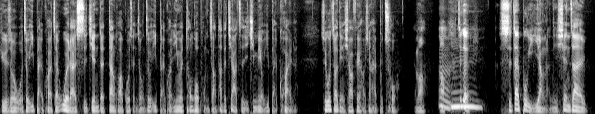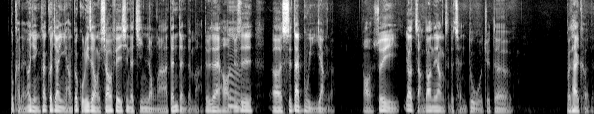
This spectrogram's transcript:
譬如说我这个一百块，在未来时间的淡化过程中，这个一百块因为通货膨胀，它的价值已经没有一百块了，所以我早点消费好像还不错，有没有？嗯这个嗯时代不一样了，你现在不可能，而且你看各家银行都鼓励这种消费性的金融啊等等的嘛，对不对？哈、嗯就是呃时代不一样了，哦，所以要涨到那样子的程度，我觉得不太可能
